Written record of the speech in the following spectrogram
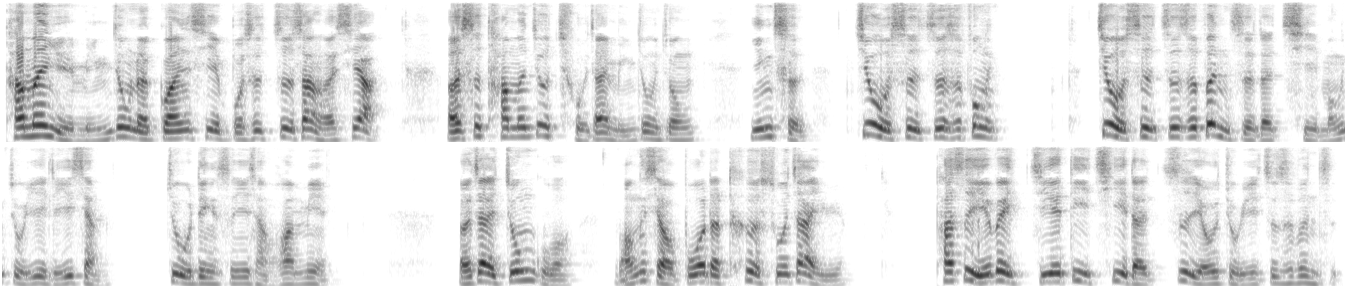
他们与民众的关系不是自上而下，而是他们就处在民众中，因此就是知识分就是知识分子的启蒙主义理想注定是一场幻灭，而在中国。王小波的特殊在于，他是一位接地气的自由主义知识分子。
